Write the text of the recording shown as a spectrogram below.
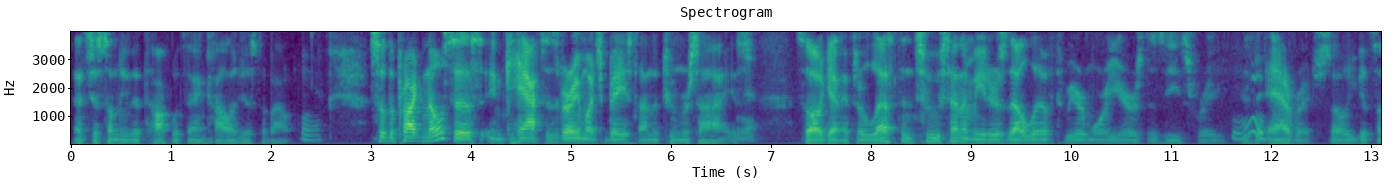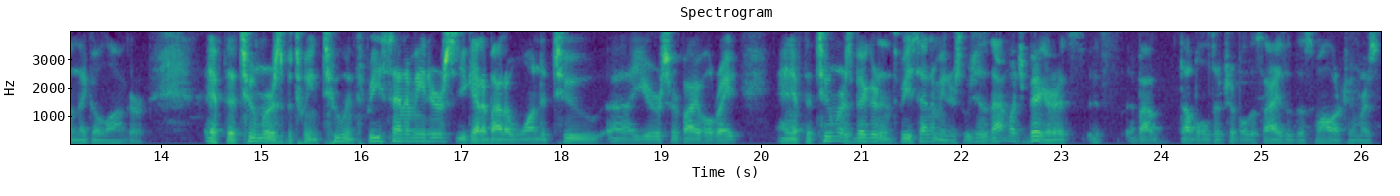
that's just something to talk with the oncologist about. Yeah. So the prognosis in cats is very much based on the tumor size. So again, if they're less than two centimeters, they'll live three or more years disease free. Is the average. So you get some that go longer. If the tumor is between two and three centimeters, you got about a one to two uh, year survival rate. And if the tumor is bigger than three centimeters, which is not much bigger, it's it's about double to triple the size of the smaller tumors.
